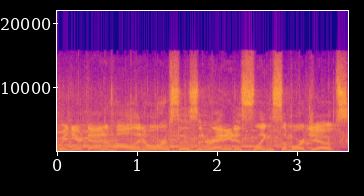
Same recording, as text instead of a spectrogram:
when you're done hauling horses and ready to sling some more jokes.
